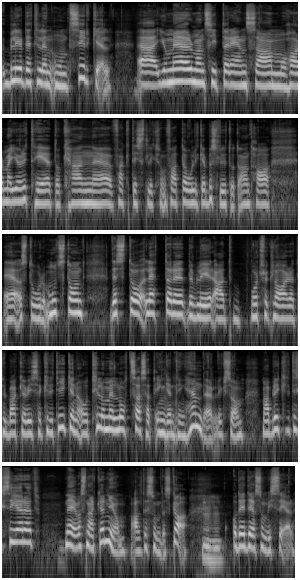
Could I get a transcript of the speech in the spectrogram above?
blir det till en ond cirkel. Uh, ju mer man sitter ensam och har majoritet och kan uh, faktiskt liksom fatta olika beslut utan att ha uh, stor motstånd desto lättare det blir att bortförklara och tillbakavisa kritiken och till och med låtsas att ingenting händer. Liksom. Man blir kritiserad. Nej, vad snackar ni om? Allt är som det ska. Mm. Och det är det som vi ser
